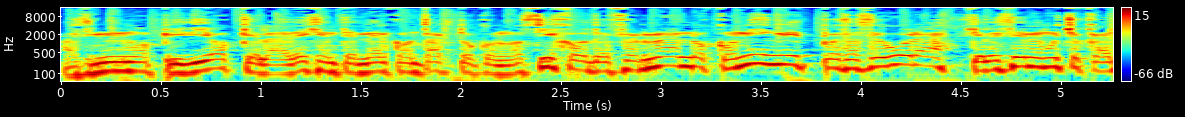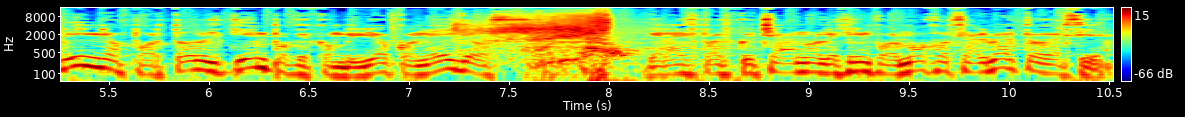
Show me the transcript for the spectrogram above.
Asimismo pidió que la dejen tener contacto con los hijos de Fernando, con Ingrid, pues asegura que les tiene mucho cariño por todo el tiempo que convivió con ellos. Gracias por escucharnos, les informó José Alberto García.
